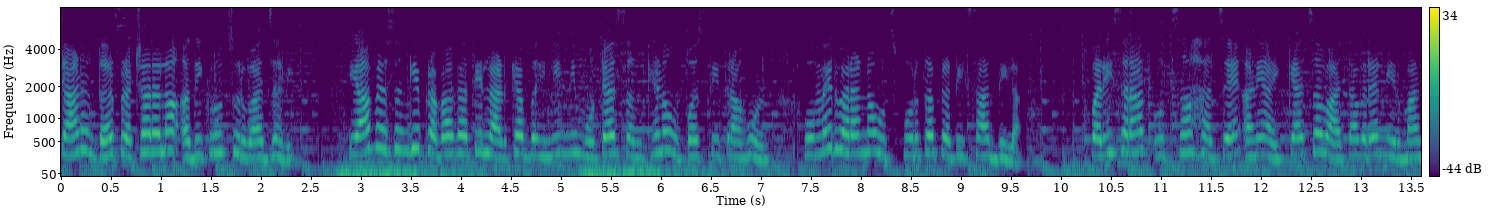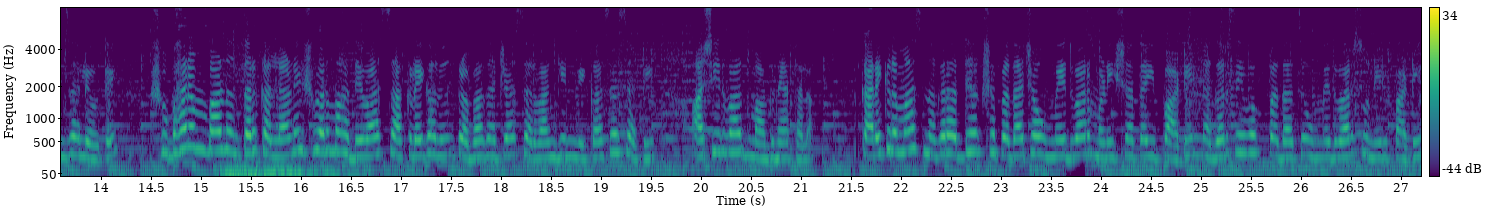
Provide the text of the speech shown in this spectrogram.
त्यानंतर प्रचाराला अधिकृत सुरुवात झाली. या प्रसंगी प्रभागातील लाडक्या बहिणींनी मोठ्या संख्येनं उपस्थित राहून उमेदवारांना उत्स्फूर्त प्रतिसाद दिला. परिसरात उत्साहाचे आणि ऐक्याचं वातावरण निर्माण झाले होते. शुभारंभानंतर कल्याणेश्वर महादेवास साकडे घालून प्रभागाच्या सर्वांगीण विकासासाठी आशीर्वाद मागण्यात आला. कार्यक्रमास नगराध्यक्ष पदाच्या उमेदवार मनीषाताई पाटील नगरसेवक पदाचे उमेदवार सुनील पाटील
